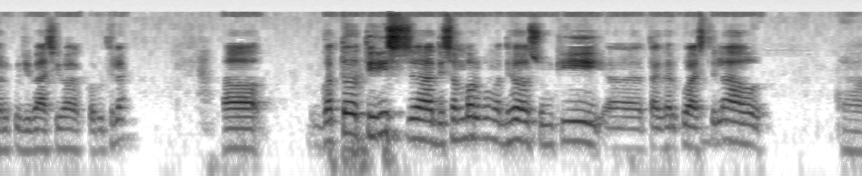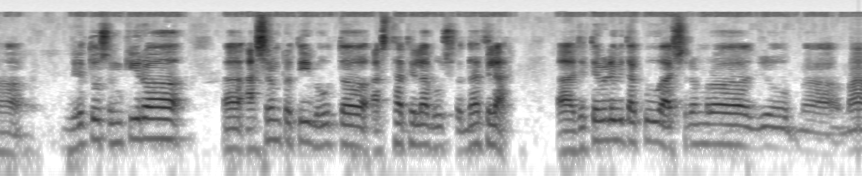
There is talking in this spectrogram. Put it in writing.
ଘରକୁ ଯିବା ଆସିବା କରୁଥିଲା ଗତ ତିରିଶ ଡିସେମ୍ବରକୁ ମଧ୍ୟ ସୁନକି ତା ଘରକୁ ଆସିଥିଲା ଆଉ ଯେହେତୁ ସୁନକିର ଆଶ୍ରମ ପ୍ରତି ବହୁତ ଆସ୍ଥା ଥିଲା ବହୁତ ଶ୍ରଦ୍ଧା ଥିଲା ଯେତେବେଳେ ବି ତାକୁ ଆଶ୍ରମର ଯୋଉ ମା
